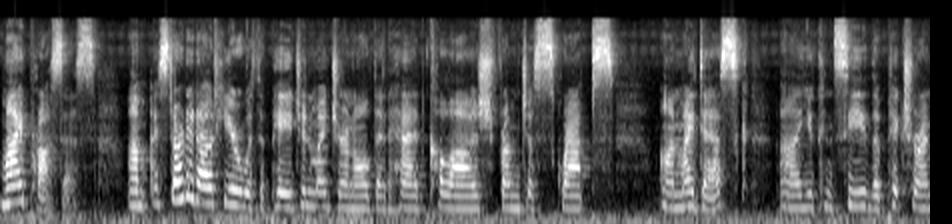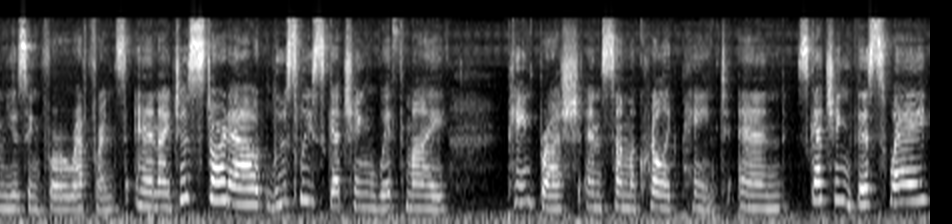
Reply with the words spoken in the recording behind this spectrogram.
my process. Um, I started out here with a page in my journal that had collage from just scraps on my desk. Uh, you can see the picture I'm using for a reference. And I just start out loosely sketching with my paintbrush and some acrylic paint. And sketching this way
